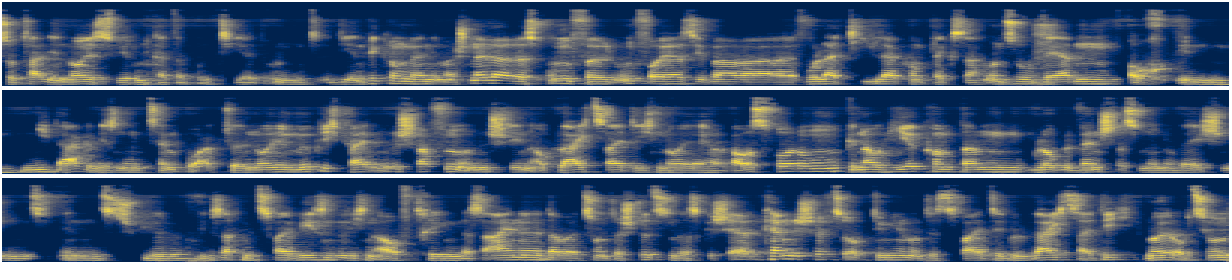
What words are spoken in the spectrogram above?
total in neue Sphären katapultiert. Und die Entwicklungen werden immer schneller, das Umfeld unvorhersehbarer, volatiler, komplexer. Und so werden auch in nie dagewesenen Tempo aktuell neue Möglichkeiten geschaffen und entstehen auch gleichzeitig neue Herausforderungen. Genau hier kommt dann Global Ventures und Innovations ins Spiel. Wie gesagt, mit zwei wesentlichen Aufträgen. Das eine dabei zu unterstützen, das Kerngeschäft zu optimieren und das zweite gleichzeitig neue Optionen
